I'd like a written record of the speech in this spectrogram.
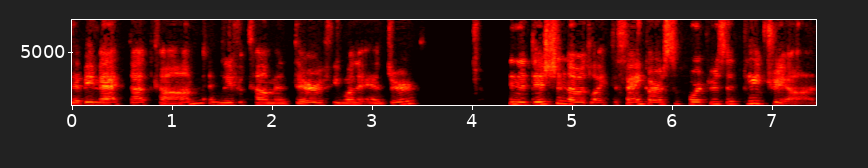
debbimack.com and leave a comment there if you want to enter. In addition, I would like to thank our supporters at Patreon.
